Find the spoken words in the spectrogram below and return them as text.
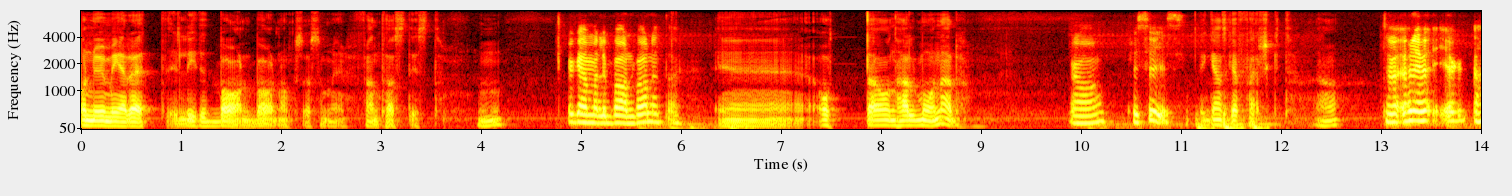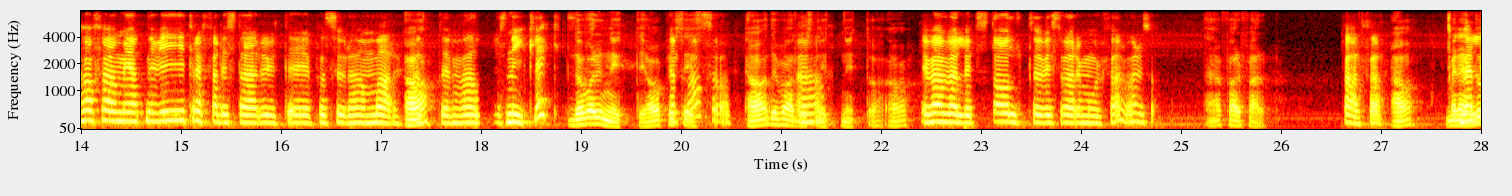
och numera ett litet barnbarn också som är fantastiskt. Mm. Hur gammal är barnbarnet då? Eh, åt, åtta och en halv månad. Ja, precis. Det är ganska färskt. Ja. Jag har för mig att när vi träffades där ute på Surahammar, Ja. att den var alldeles nykläckt. Då var det nytt, ja Det var precis. så. Ja, det var alldeles Ja. nytt nytt då. Ja. Det var en väldigt stolt, visst var det morfar, var det så? Ja, farfar. Farfar. Ja. Men ändå,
